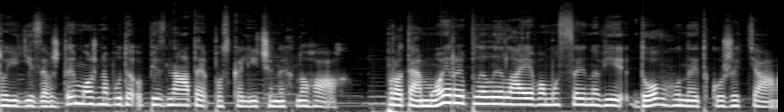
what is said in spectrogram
то її завжди можна буде опізнати по скалічених ногах. Проте Мойри плели лаєвому синові довгу нитку життя.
